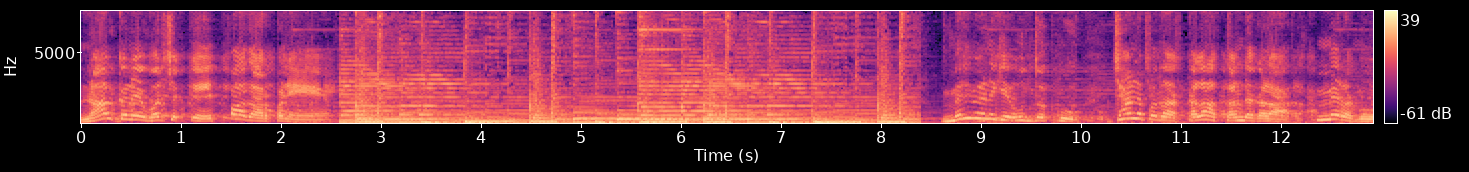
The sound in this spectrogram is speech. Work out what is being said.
ನಾಲ್ಕನೇ ವರ್ಷಕ್ಕೆ ಪಾದಾರ್ಪಣೆ. ಮೆರವಣಿಗೆ ಉದ್ದಕ್ಕೂ ಜಾನಪದ ಕಲಾ ತಂಡಗಳ ಮೆರಗು.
